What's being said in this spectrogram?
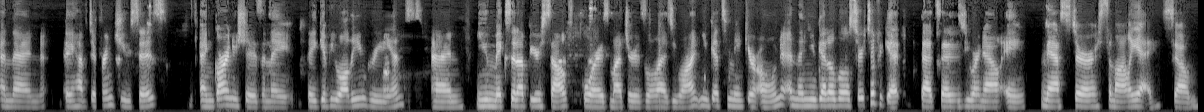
and then they have different juices and garnishes and they they give you all the ingredients and you mix it up yourself pour as much or as little as you want you get to make your own and then you get a little certificate that says you are now a master sommelier so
